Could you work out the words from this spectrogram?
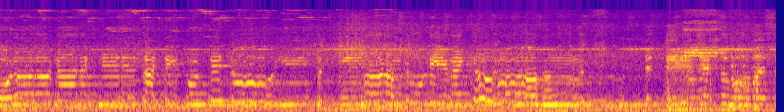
ഓരോരോ കൂട്ടി വയ്ക്കുമോഹം തിരിച്ചെത്തുമോ ബസ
